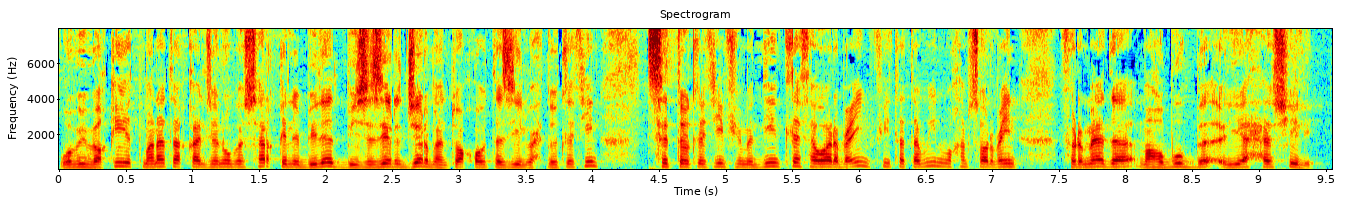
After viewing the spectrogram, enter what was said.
وببقية مناطق الجنوب الشرقي للبلاد بجزيرة جربة. نتوقع تسجيل 31 36 في مدينة 43 في تطاوين و45 في رمادة مع هبوب رياح شيلي.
